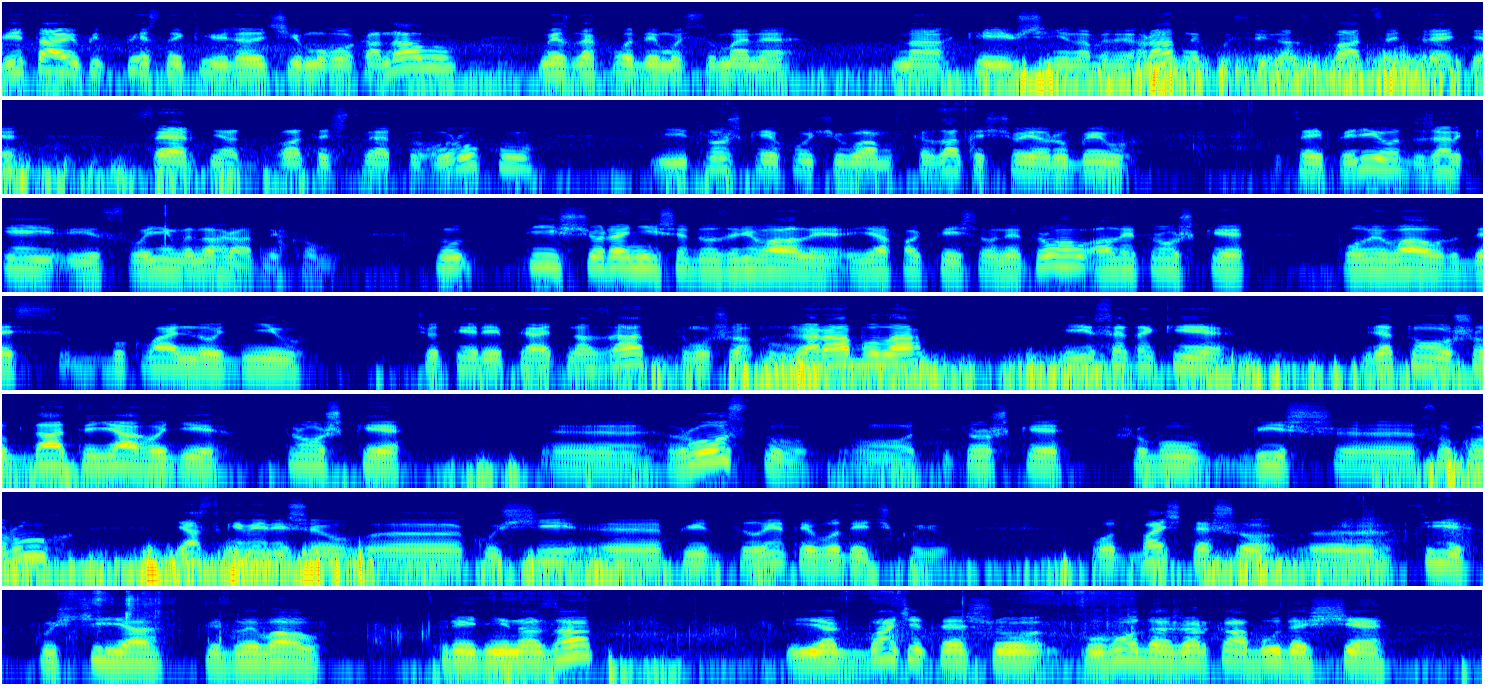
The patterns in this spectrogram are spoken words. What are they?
Вітаю підписників і глядачів мого каналу. Ми знаходимося у мене на Київщині на Винограднику. Сьогодні у нас 23 серпня 2024 року. І трошки я хочу вам сказати, що я робив у цей період жаркий із своїм виноградником. Ну, ті, що раніше дозрівали, я фактично не трогав, але трошки поливав десь буквально днів 4-5 назад, тому що жара була. І все-таки для того, щоб дати ягоді трошки е, росту, от, і трошки, щоб був більш е, сокорух, я таки вирішив е, кущі е, підлити водичкою. От бачите, що е, ці кущі я підливав три дні назад. І як бачите, що погода жарка буде ще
